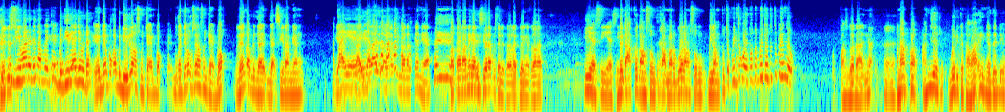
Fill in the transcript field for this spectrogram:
dia, Terus gimana dia sampai itu? Berdiri aja udah. ya, dia pokoknya berdiri langsung cebok. Bukan cebok saya langsung cebok. Dia nggak nggak nggak siram yang ya Tai tai jalan di toilet ibaratkan ya. Kotorannya nggak disiram bisa di toilet gue inget banget. Iya sih, iya sih. dia takut langsung ke kamar gue langsung bilang tutup pintu woi tutup pintu tutup pintu. Pas gue tanya kenapa? Anjir gue diketawain kata dia.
